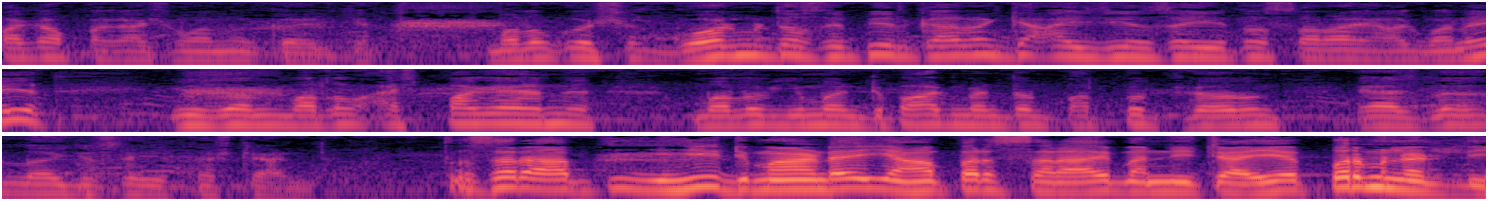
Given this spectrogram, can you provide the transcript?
पगह पगह वन कल मतलब गवर्नमेंटस अपील कर कि आई जी सही तो सराय अख बन मतलब अस पगह मतलब इन डिपार्टमेंटन पत पत फेरन लगे सही स्टैंड तो सर आपकी यही डिमांड है यहाँ पर सराय बननी चाहिए परमानेंटली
